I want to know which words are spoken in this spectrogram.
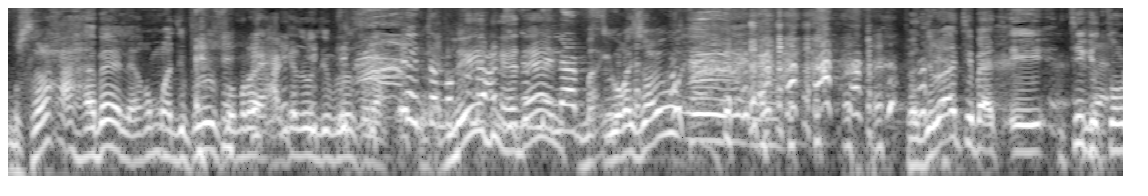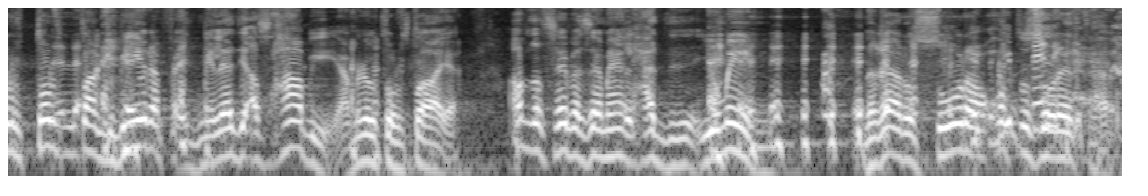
بصراحة هبالة هم دي فلوسهم رايحة كده ودي فلوس رايحة. أنت ليه كل دي هدايا؟ يوزعوه. إيه فدلوقتي بقت إيه؟ تيجي تور تورتة كبيرة في عيد ميلادي أصحابي يعملوا تورتاية. أفضل سايبها زي ما هي لحد يومين. نغير الصورة واحط صورتها.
